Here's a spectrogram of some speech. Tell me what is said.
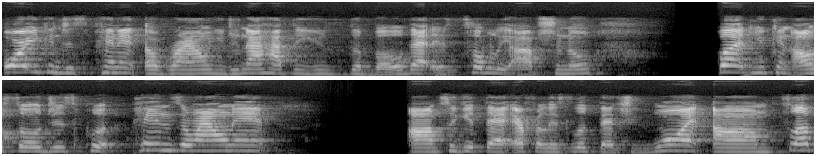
or you can just pin it around. You do not have to use the bow. That is totally optional. But you can also just put pins around it um, to get that effortless look that you want. Um, fluff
